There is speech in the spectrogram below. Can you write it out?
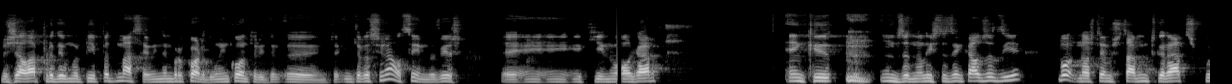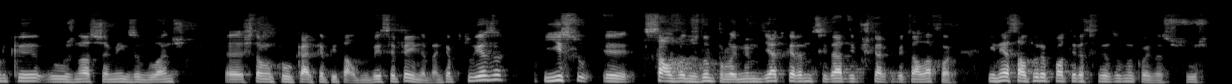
mas já lá perdeu uma pipa de massa. Eu ainda me recordo de um encontro inter, uh, internacional, sim, uma vez uh, em, aqui no Algarve, em que um dos analistas em causa dizia: Bom, nós temos de estar muito gratos porque os nossos amigos angolanos estão a colocar capital no BCP e na banca portuguesa, e isso salva-nos de um problema imediato que era a necessidade de ir buscar capital lá fora. E nessa altura pode ter a certeza de uma coisa: os,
